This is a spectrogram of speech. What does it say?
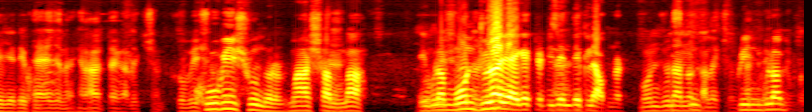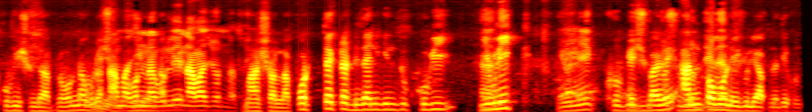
এই যে দেখুন। এই যে দেখেন আরেকটা কালেকশন খুবই খুবই সুন্দর মাশাআল্লাহ। এগুলা মন জুড়া যায় একটা ডিজাইন হ্যাঁ। দেখলে আপনার মন জুড়ানো কালেকশন প্রিন্টগুলো খুবই সুন্দর আপনার অন্যগুলো নামাজ অন্যগুলি নামাজ জন্য মাশাআল্লাহ প্রত্যেকটা ডিজাইন কিন্তু খুবই হ্যাঁ, ইউনিক ইউনিক খুবই সুন্দর আনকমন এগুলি আপনার দেখুন।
